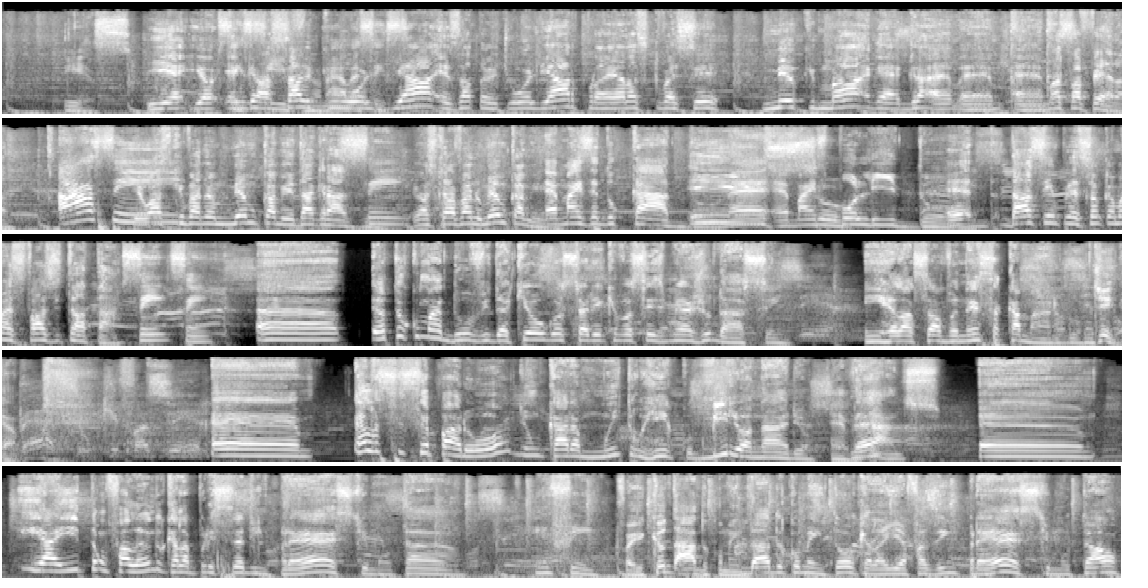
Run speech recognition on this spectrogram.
Isso. E é, e é- é engraçado que né? o Ela é olhar, exatamente, o olhar pra elas que vai ser meio que ma, é, é, é, é, massa fera. Ah, sim. Eu acho que vai no mesmo caminho da Grazi. Sim. Eu acho que ela vai no mesmo caminho. é mais educado, né? É Isso. mais polido. É, dá essa impressão que é mais fácil de tratar. Sim, sim. Ah, eu tô com uma dúvida que eu gostaria que vocês me ajudassem em relação a Vanessa Camargo. Diga. É, ela se separou de um cara muito rico, bilionário. É né? verdade. É, e aí estão falando que ela precisa de empréstimo, tá? Enfim, Foi o que o Dado o comentou. Dado comentou que ela ia fazer empréstimo e tal.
